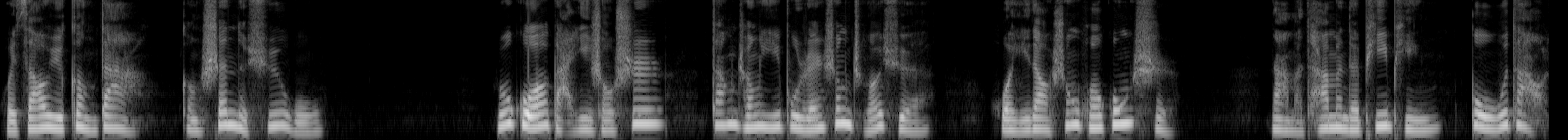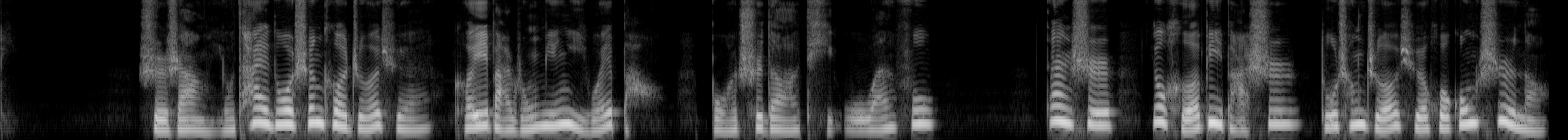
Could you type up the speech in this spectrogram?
会遭遇更大更深的虚无。如果把一首诗当成一部人生哲学或一道生活公式，那么他们的批评不无道理。世上有太多深刻哲学可以把荣名以为宝，驳斥的体无完肤。但是又何必把诗读成哲学或公式呢？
